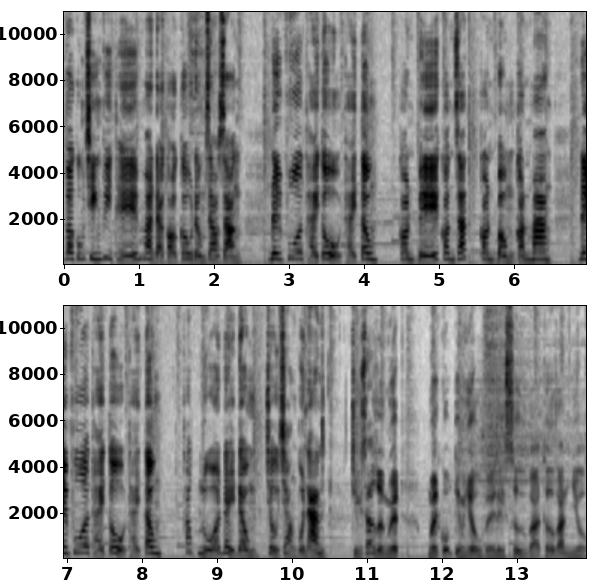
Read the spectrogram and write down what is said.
Và cũng chính vì thế mà đã có câu đồng giao rằng đời vua Thái Tổ Thái Tông, con bế con dắt con bồng con mang, đời vua Thái Tổ Thái Tông, thóc lúa đầy đồng, châu chẳng buồn ăn. Chính xác rồi Nguyệt, Nguyệt cũng tìm hiểu về lịch sử và thơ văn nhiều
